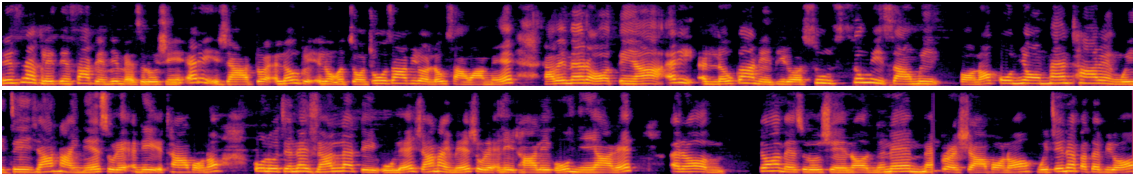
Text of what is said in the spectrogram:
business ကလေးတင်စတင်ပြစ်မယ်ဆိုလို့ရှိရင်အဲ့ဒီအရာအတွက်အလုပ်တွေအလွန်အကျွံစူးစမ်းပြီးတော့လှုပ်ဆောင်ရမယ်ဒါပေမဲ့တော့တင်ကအဲ့ဒီအလုပ်ကနေပြီးတော့စုစုမိဆောင်မိပေါ့နော်ကိုညော်မှန်းထားတဲ့ငွေကြေးရနိုင်တယ်ဆိုတဲ့အနေအထားပေါ့နော်ကိုလိုချင်တဲ့ရလက်တွေကိုလည်းရနိုင်မယ်ဆိုတဲ့အနေအထားလေးကိုမြင်ရတယ်အဲ့တော့ ပြောရမယ်ဆိုလို့ရှိရင်တော့နည်းနည်း pressure ပေါ့နော်ငွေကြေးနဲ့ပတ်သက်ပြီးတော့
